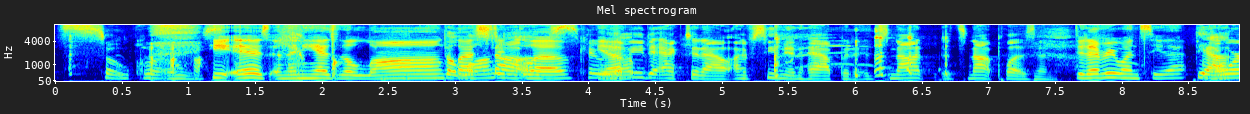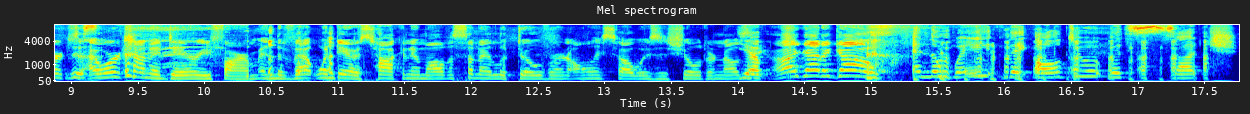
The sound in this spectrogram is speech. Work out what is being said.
So gross. He is, and then he has the long The long plastic gloves. glove. Okay, Yep. we need to act it out. I've seen it happen. It's not. It's not pleasant. Did everyone see that? Yeah. I worked. I worked on a dairy farm, and the vet one day I was talking to him. All of a sudden, I looked over, and all I saw was his shoulder, and I was Yep. like, "I gotta go." And the way they all do it with such,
